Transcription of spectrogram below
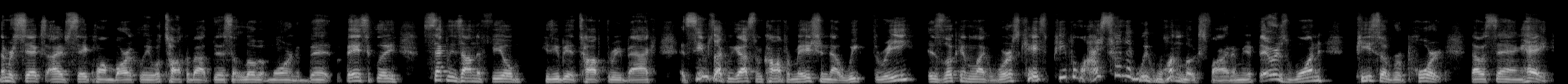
Number six, I have Saquon Barkley. We'll talk about this a little bit more in a bit. But basically, second he's on the field, he's going to be a top three back. It seems like we got some confirmation that week three is looking like worst case. People, I still think week one looks fine. I mean, if there was one piece of report that was saying, hey,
